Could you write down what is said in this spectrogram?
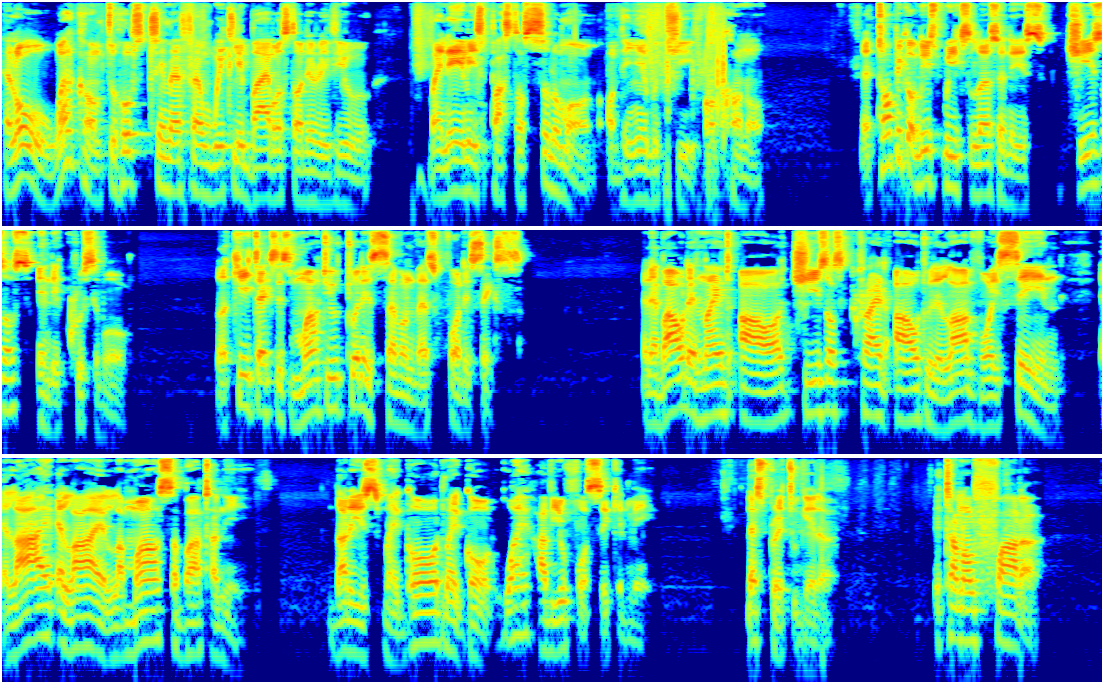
Hello, welcome to Hope Stream FM Weekly Bible Study Review. My name is Pastor Solomon Odinyebuchi Okono. The topic of this week's lesson is Jesus in the Crucible. The key text is Matthew 27, verse 46. And about the ninth hour, Jesus cried out with a loud voice, saying, Eli, Eli, Lama Sabachthani. That is, My God, my God, why have you forsaken me? Let's pray together. Eternal Father,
